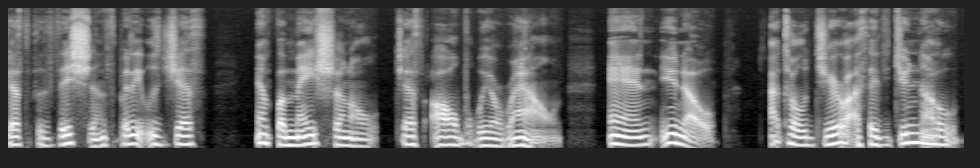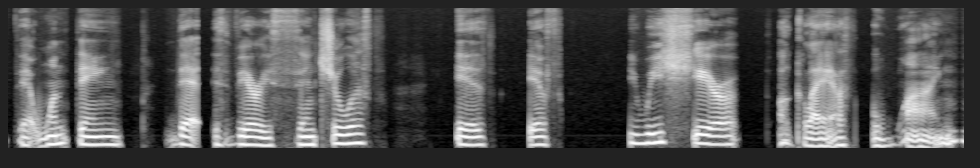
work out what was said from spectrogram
just positions, but it was just informational, just all the way around. And you know, I told Gerald, I said, Did you know that one thing that is very sensuous is if we share a glass of wine,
